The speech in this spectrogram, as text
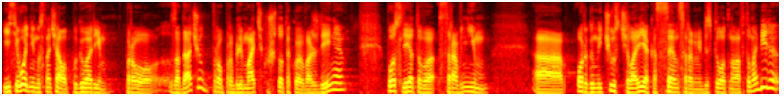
И сегодня мы сначала поговорим про задачу, про проблематику, что такое вождение. После этого сравним э, органы чувств человека с сенсорами беспилотного автомобиля,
